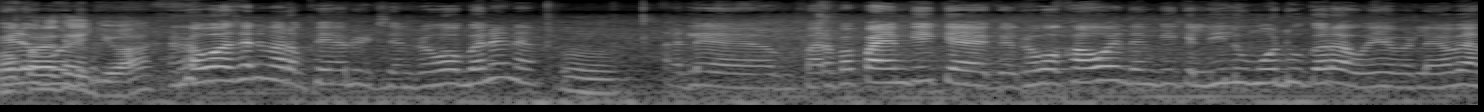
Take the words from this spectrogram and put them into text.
બપોરે થઈ ગયું હા. રવો છે ને મારો ફેવરિટ છે ને રવો બને ને એટલે મારા પપ્પા એમ કહે કે રવો ખાવો હોય તો એમ કહે કે લીલું મોઢું કરાવો એમ એટલે હવે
